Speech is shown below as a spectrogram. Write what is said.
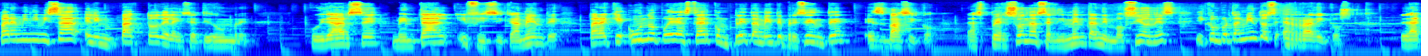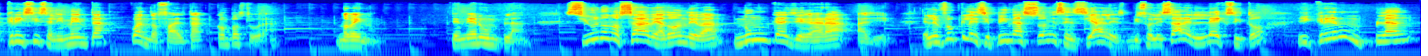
para minimizar el impacto de la incertidumbre. Cuidarse mental y físicamente para que uno pueda estar completamente presente es básico. Las personas se alimentan de emociones y comportamientos erráticos. La crisis se alimenta cuando falta compostura. Noveno. Tener un plan. Si uno no sabe a dónde va, nunca llegará allí. El enfoque y la disciplina son esenciales, visualizar el éxito y crear un plan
